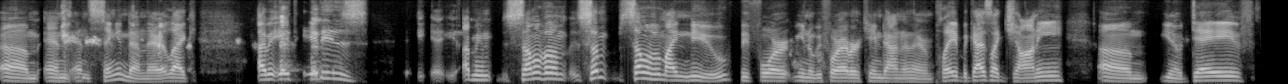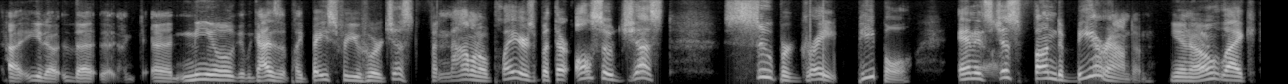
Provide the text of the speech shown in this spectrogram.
um and and singing down there like i mean it, it is I mean, some of them, some some of them I knew before, you know, before I ever came down in there and played. But guys like Johnny, um, you know, Dave, uh, you know, the uh, Neil, the guys that play bass for you, who are just phenomenal players, but they're also just super great people, and it's just fun to be around them. You know, like,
